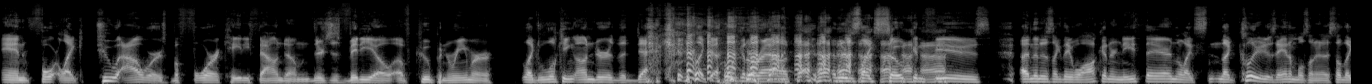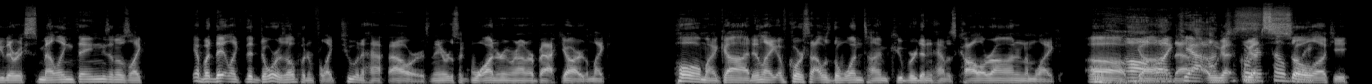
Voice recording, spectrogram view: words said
And for like two hours before Katie found them, there's this video of Coop and Reamer like looking under the deck, like looking around, and they're just like so confused. And then it's like they walk underneath there, and they're like like clearly there's animals under there, so like they were smelling things, and I was like, yeah, but they like the door is open for like two and a half hours, and they were just like wandering around our backyard. I'm like, oh my god, and like of course that was the one time Cooper didn't have his collar on, and I'm like, oh, Oh, god, like, that- yeah, we I'm got, just- we got Of course, so oh, lucky.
